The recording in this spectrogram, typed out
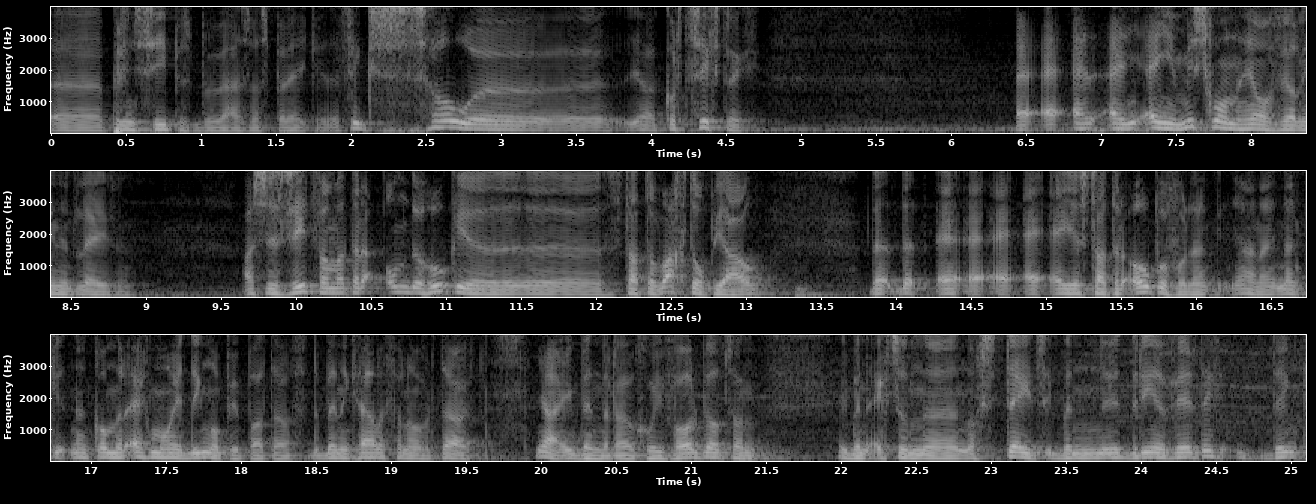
uh, principes, bij wijze van spreken. Dat vind ik zo uh, ja, kortzichtig. En, en, en, en, je mist gewoon heel veel in het leven. Als je ziet van wat er om de hoek staat te wachten op jou... Dat, dat, en, je staat er open voor, dan, ja, dan, dan, dan komen er echt mooie dingen op je pad af. Daar ben ik heilig van overtuigd. Ja, ik ben er een goed voorbeeld van. Ik ben echt zo'n, uh, nog steeds, ik ben nu 43, denk,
